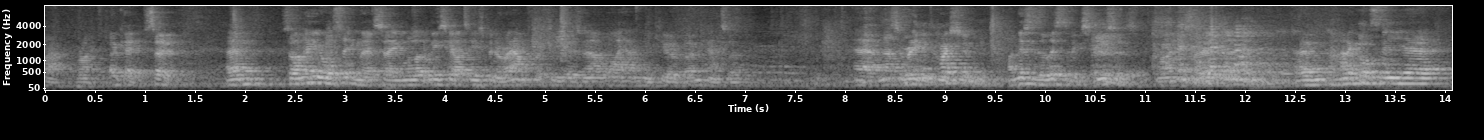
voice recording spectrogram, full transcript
Ah, right, okay, so um, so I know you're all sitting there saying, well, look, BCRT's been around for a few years now, why haven't we cured bone cancer? Uh, and that's a really good question, and this is a list of excuses, right? So, um, and of course, the, uh,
